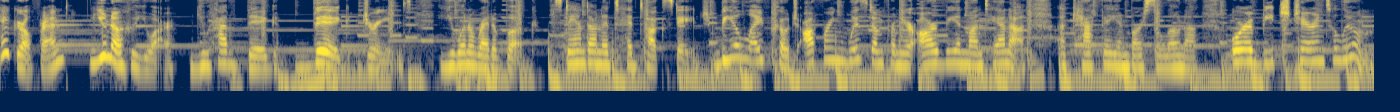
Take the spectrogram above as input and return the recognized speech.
Hey, girlfriend, you know who you are. You have big, big dreams. You want to write a book, stand on a TED Talk stage, be a life coach offering wisdom from your RV in Montana, a cafe in Barcelona, or a beach chair in Tulum.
